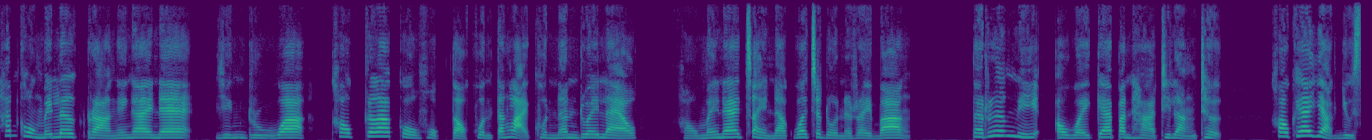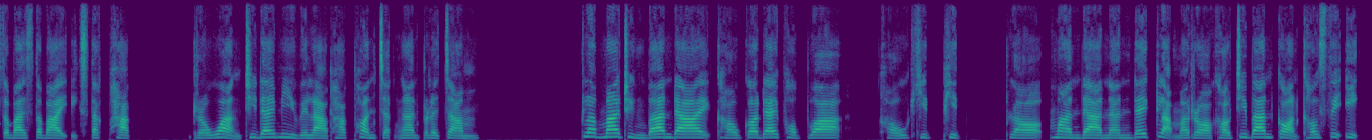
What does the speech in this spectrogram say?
ท่านคงไม่เลิกราง่าย ๆ แน่ ยิ่งรู้ว่าเขากล้าโกหกต่อคนตั้งหลายคนนั่นด้วยแล้ว เขาไม่แน่ใจนักว่าจะโดนอะไรบ้าง แต่เรื่องนี้เอาไว้แก้ปัญหาทีหลังเถอะ เขาแค่อยากอยู่สบายๆอีกสักพัก ระหว่างที่ได้มีเวลาพักผ่อนจากงานประจำกลับมาถึงบ้านได้ เขาก็ได้พบว่า เขาคิดผิด เพราะมารดานั้นได้กลับมารอเขาที่บ้านก่อนเขาสิอีก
